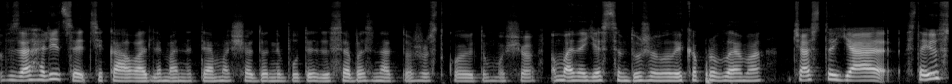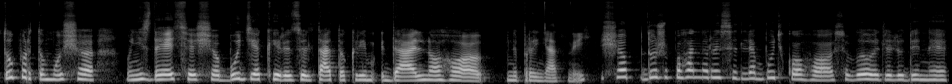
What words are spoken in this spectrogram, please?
Взагалі, це цікава для мене тема щодо не бути до себе занадто жорсткою, тому що у мене є з цим дуже велика проблема. Часто я стаю в ступор, тому що мені здається, що будь-який результат, окрім ідеального, неприйнятний. Що дуже погано риси для будь-кого, особливо для людини,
